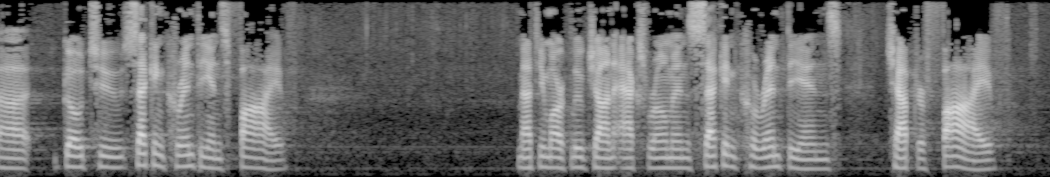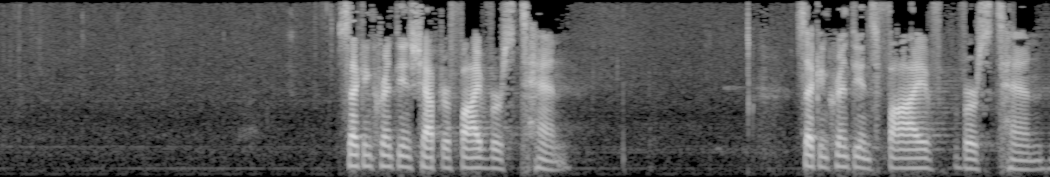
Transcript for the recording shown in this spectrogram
uh, go to 2 Corinthians 5. Matthew, Mark, Luke, John, Acts, Romans, 2 Corinthians chapter 5. 2 Corinthians chapter 5 verse 10. 2 Corinthians 5 verse 10.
